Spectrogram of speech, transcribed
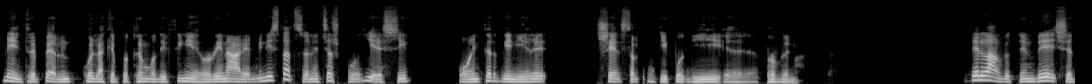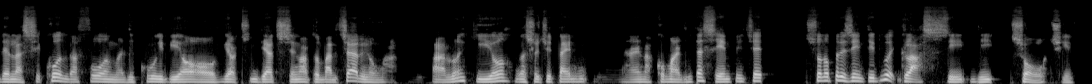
Mentre per quella che potremmo definire ordinaria amministrazione, ciascuno di essi può intervenire senza alcun tipo di eh, problematica. Nell'ambito invece della seconda forma di cui vi ho, vi ho, vi ho accennato Marcello, ma parlo anch'io, la società in una comandita semplice, sono presenti due classi di soci,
